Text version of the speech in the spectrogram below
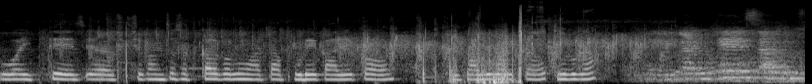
व इथे शिक्षकांचा सत्कार करून आता पुढे कार्यक्रम चालू करतात. हे बघा. Hoy trae.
